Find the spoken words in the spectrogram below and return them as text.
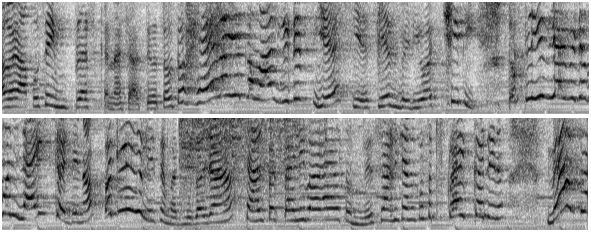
अगर आप उसे इंप्रेस करना चाहते हो तो तो है ना ये कमाल की tips yes yes yes video अच्छी थी। तो प्लीज़ यार वीडियो को लाइक कर देना, पतली गली से मत निकल जाना। चैनल पर पहली बार आया तो मिस रानी चैनल को सब्सक्राइब कर देना। मैं आपसे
